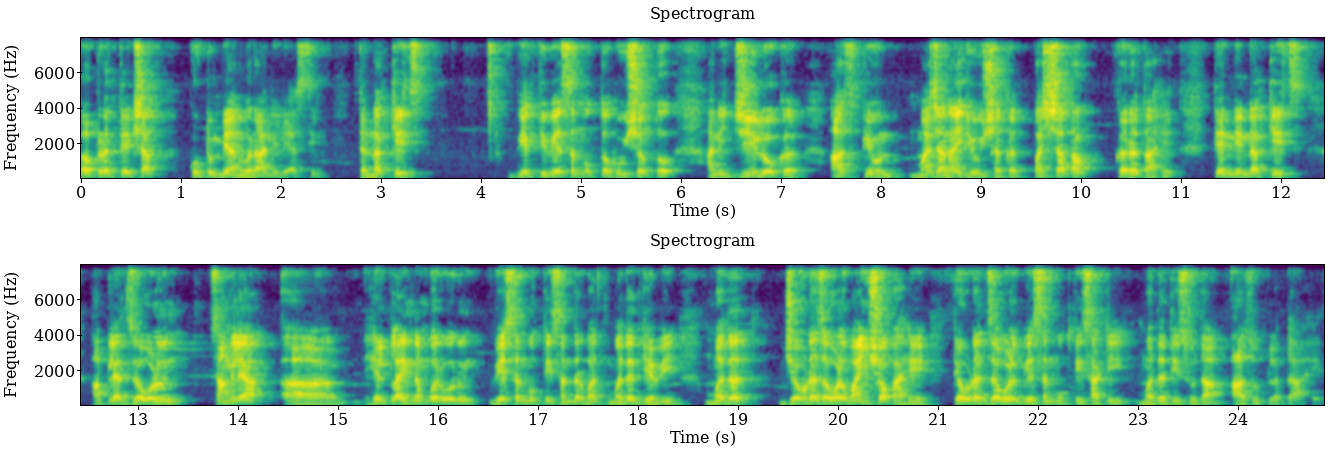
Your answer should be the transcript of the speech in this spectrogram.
अप्रत्यक्षा कुटुंबियांवर आलेली असतील तर नक्कीच व्यक्ती व्यसनमुक्त होऊ शकतो आणि जी लोक आज पिऊन मजा नाही घेऊ शकत पश्चाताप करत आहेत. त्यांनी नक्कीच आपल्या जवळून चांगल्या हेल्पलाईन नंबरवरून व्यसनमुक्ती संदर्भात मदत घ्यावी. मदत जेवढं जवळ वाईन शॉप आहे तेवढंच जवळ व्यसनमुक्तीसाठी मदतीसुद्धा आज उपलब्ध आहेत.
